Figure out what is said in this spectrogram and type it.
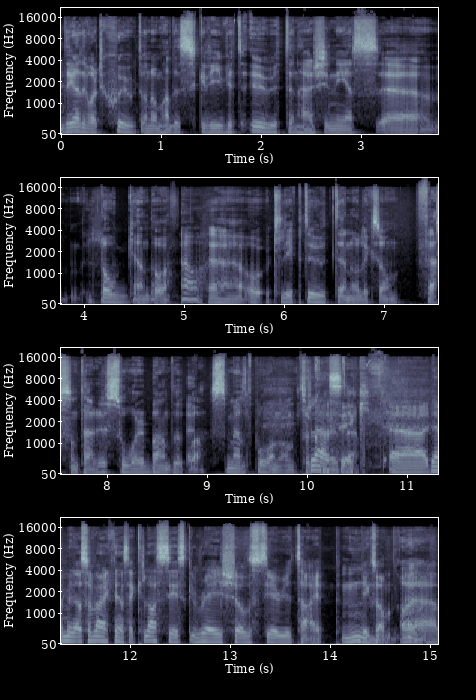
det hade varit sjukt om de hade skrivit ut den här kines-loggan då Ja. eh, och klippt ut den och liksom fäst sånt här resårband och bara smält på det Classic. Uh, nej men alltså verkligen så klassisk racial stereotype, Mm, liksom. ja, ja. Eh,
